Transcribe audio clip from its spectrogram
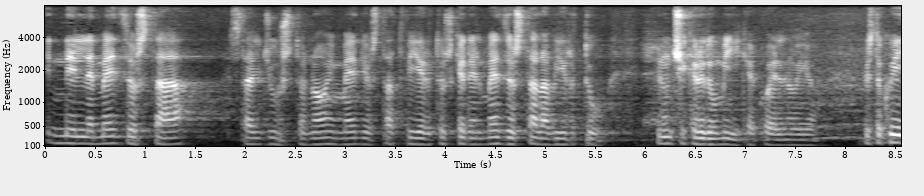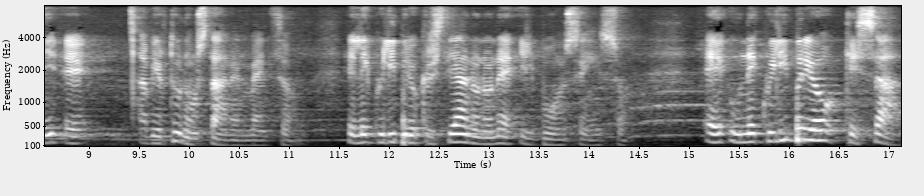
nel mezzo sta sta il giusto, no? In medio stat virtus, che nel mezzo sta la virtù. E non ci credo mica quello io. Questo qui è, la virtù non sta nel mezzo. E l'equilibrio cristiano non è il buon senso. È un equilibrio che sa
